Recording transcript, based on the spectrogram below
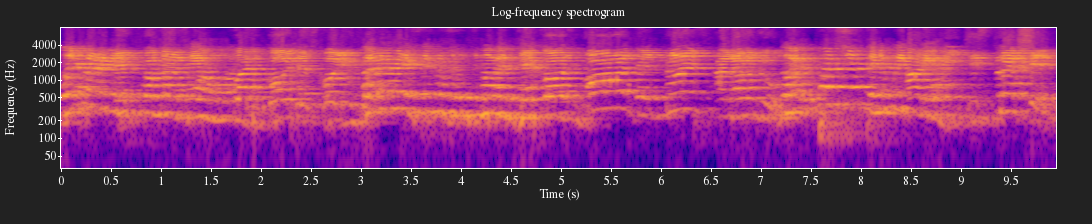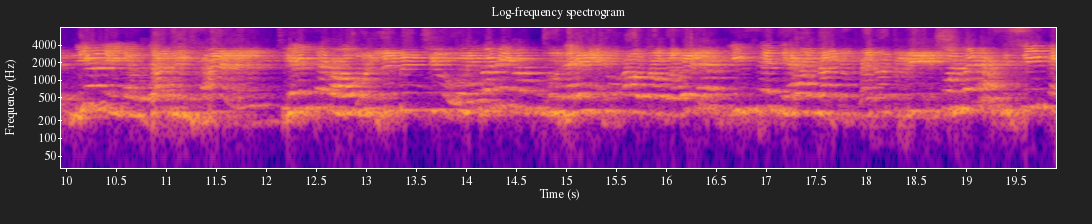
And focus on what God has called you for. Bwana bana sema sema wa Because all the noise around you Kwa posho pelu are kwa. a distraction Ndio ni ya that is utatiza. meant Yeye to wauni. limit you, Ulibani to take you makutane. out of the way, Isendi so hapo. that you cannot reach Unaweza sisinde.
